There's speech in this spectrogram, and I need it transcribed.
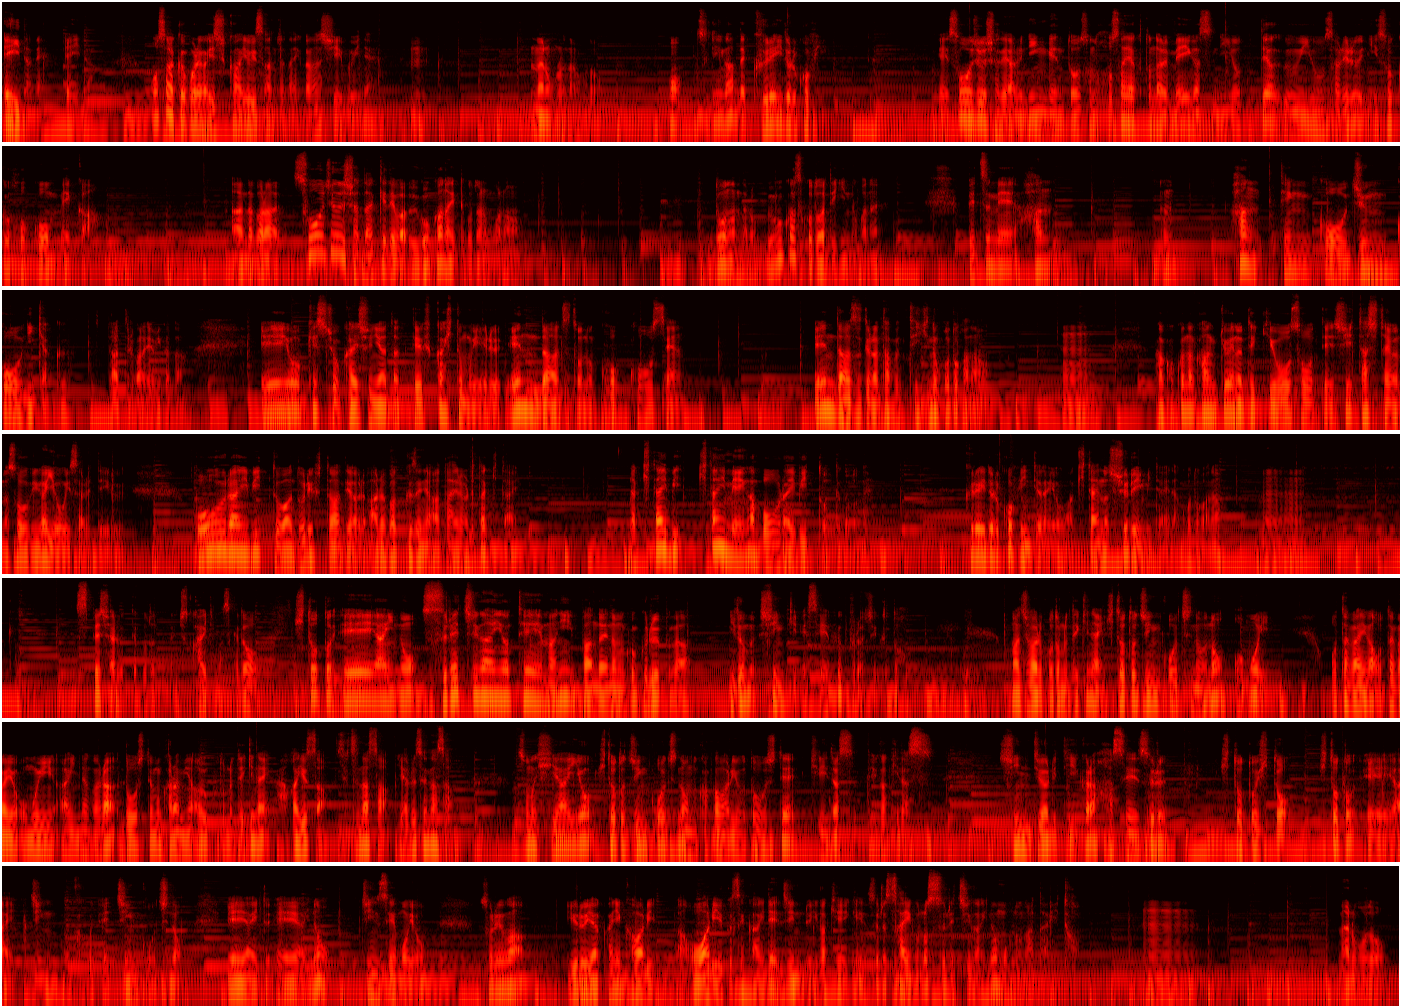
エイダね、エイダ。おそらくこれが石川由依さんじゃないかな、CV ね。うん。なるほど、なるほど。お、次が、で、クレイドルコフィン。え、操縦者である人間とその補佐役となるメイガスによって運用される二足歩行メカ。あ、だから操縦者だけでは動かないってことなのかな？どうなんだろう？動かすことはできんのかな別名、反、ん？反天候巡航二脚？合ってるかな読み方。栄養結晶回収にあたって不可避とも言えるエンダーズとの交戦。エンダーズっていうのは多分敵のことかな？うん。過酷な環境への適応を想定し、多種多様な装備が用意されている。ボーライビットはドリフターであるアルバックゼに与えられた機体。機体機体名がボーライビットってことね。クレイドルコフィンっていうのは要は機体の種類みたいなことかな。うんうん。スペシャルってことでね、ちょっと書いてますけど、人と AI のすれ違いをテーマにバンダイナムコグループが挑む新規 SF プロジェクト。交わることのできない人と人工知能の思い、お互いがお互いを思い合いながらどうしても絡み合うことのできない歯がゆさ、切なさ、やるせなさ、その悲哀を人と人工知能の関わりを通して切り出す、描き出す。シンデュアリティから派生する人と人、人と AI、人人工知能、AI と AI の人生模様。それは緩やかに変わりあ終わりゆく世界で人類が経験する最後のすれ違いの物語と。うーん。なるほど。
